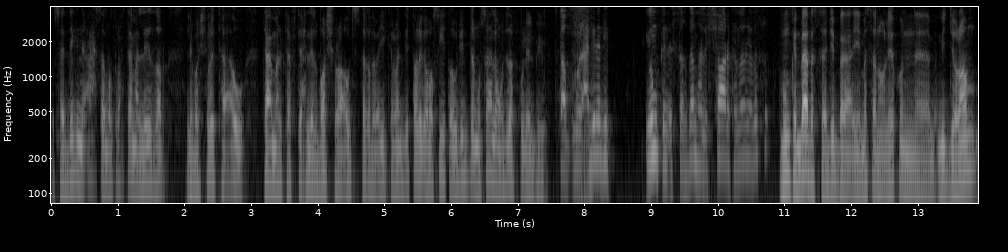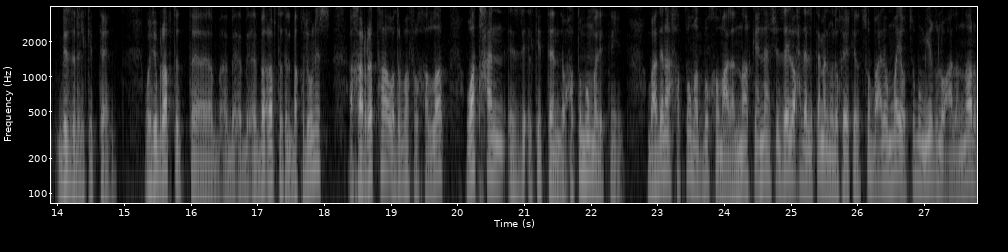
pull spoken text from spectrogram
وصدقني أحسن ما تروح تعمل ليزر لبشرتها أو تعمل تفتيح للبشرة أو تستخدم أي كريمات دي طريقة بسيطة وجدا وسهلة موجودة في كل البيوت. طب والعجينة دي يمكن استخدامها للشعر كمان يا دكتور؟ ممكن بقى بس أجيب بقى إيه مثلا وليكن آه، 100 جرام بذر الكتان. واجيب ربطه آه، ربطه البقدونس اخرطها واضربها في الخلاط واطحن الكتان ده واحطهم هما الاثنين وبعدين احطهم اطبخهم على النار كأنها زي الواحدة اللي بتعمل ملوخية كده تصب عليهم مية وتسيبهم يغلوا على النار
